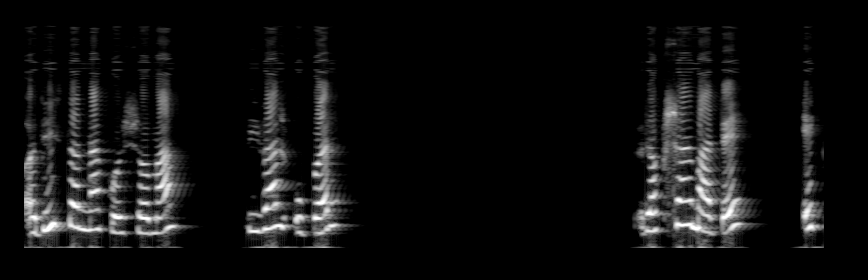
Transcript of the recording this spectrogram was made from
અધિસ્તરના કોષોમાં દિવાલ ઉપર રક્ષણ માટે એક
